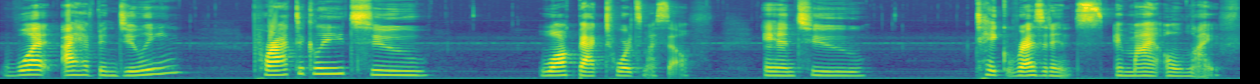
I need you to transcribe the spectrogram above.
what I have been doing practically to walk back towards myself and to take residence in my own life.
